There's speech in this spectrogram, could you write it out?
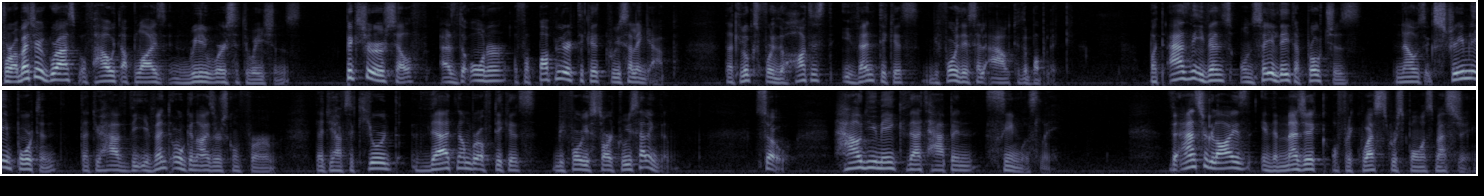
For a better grasp of how it applies in real-world situations, Picture yourself as the owner of a popular ticket reselling app that looks for the hottest event tickets before they sell out to the public. But as the event's on sale date approaches, now it's extremely important that you have the event organizers confirm that you have secured that number of tickets before you start reselling them. So, how do you make that happen seamlessly? The answer lies in the magic of request response messaging.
